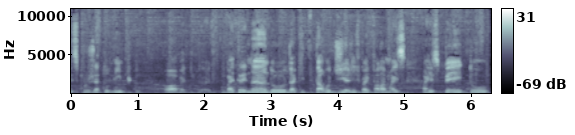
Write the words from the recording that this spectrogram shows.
desse projeto olímpico? Ó, vai, vai treinando, daqui tal dia a gente vai falar mais a respeito.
